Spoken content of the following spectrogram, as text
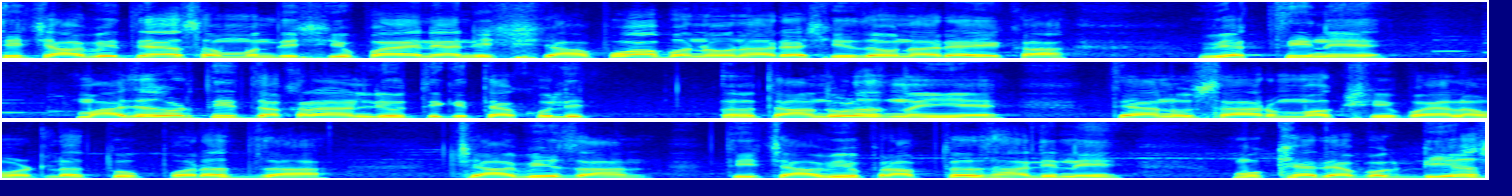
ती चावी त्या संबंधित शिपायाने आणि शापवा बनवणाऱ्या शिजवणाऱ्या एका व्यक्तीने माझ्याजवळ ती तक्रार आणली होती की त्या खोलीत तांदूळच नाही आहे त्यानुसार मग शिपायाला म्हटलं तू परत जा चावीच आण ती चावी प्राप्त झाली नाही. मुख्याध्यापक डी एस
